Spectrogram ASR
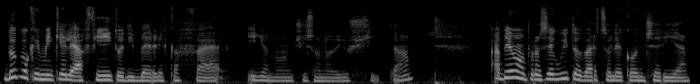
Dopo che Michele ha finito di bere il caffè, io non ci sono riuscita, abbiamo proseguito verso le concerie.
